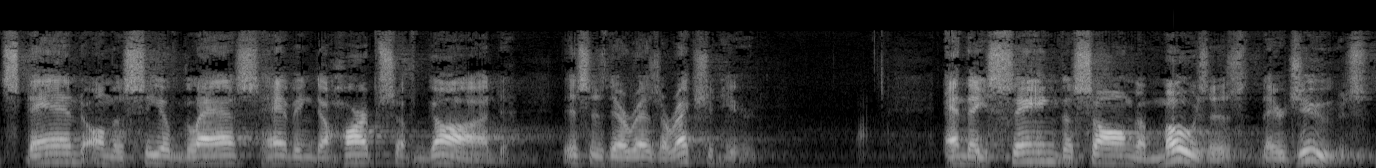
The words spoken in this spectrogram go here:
Stand on the sea of glass, having the harps of God. This is their resurrection here. And they sing the song of Moses, they're Jews,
